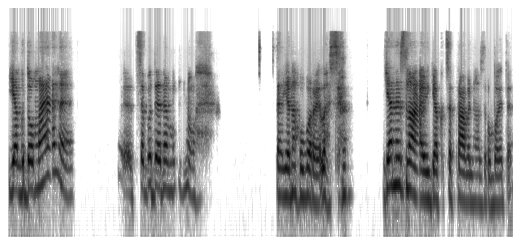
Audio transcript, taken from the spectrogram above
як до мене, е, це буде ну, це я наговорилася. Я не знаю, як це правильно зробити.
